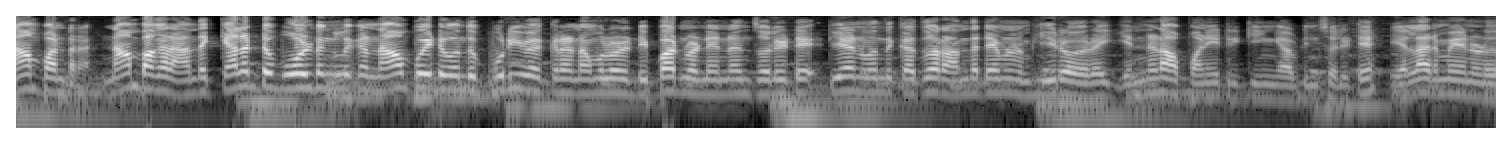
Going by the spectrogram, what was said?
நான் பண்றேன் நான் பாக்குறேன் அந்த கிழட்டு போல்டுங்களுக்கு நான் போயிட்டு வந்து புரிய வைக்கிறேன். நம்மளோட டிபார்ட்மெண்ட் என்னன்னு சொல்லிட்டு டேன் வந்து கத்துவார். அந்த டைம்ல நம்ம ஹீரோ வர என்னடா பண்ணிட்டு இருக்கீங்க? அப்படின்னு சொல்லிட்டு எல்லாருமே என்னோட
